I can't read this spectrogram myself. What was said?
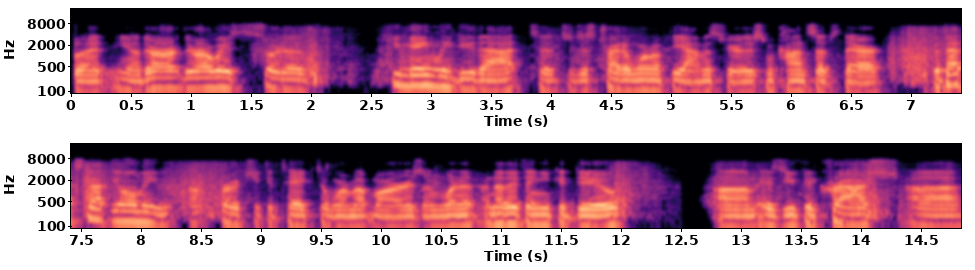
But you know, there are there are ways to sort of humanely do that to, to just try to warm up the atmosphere. There's some concepts there, but that's not the only approach you could take to warm up Mars. And one another thing you could do um, is you could crash uh,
